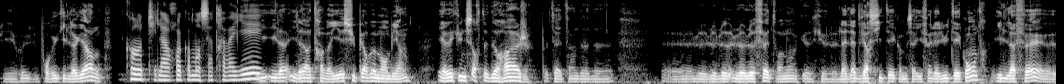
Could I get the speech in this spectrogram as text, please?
J'ai pourvu qu'il le garde. Quand il a recommencé à travailler. Il, il, a, il a travaillé superbement bien et avec une sorte de rage, peut-être, hein, de, de euh, le, le, le, fait vraiment que, que l'adversité comme ça, il fallait lutter contre, il l'a fait euh,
